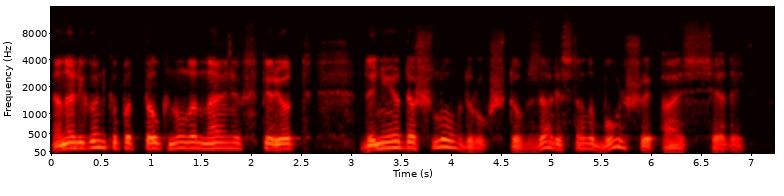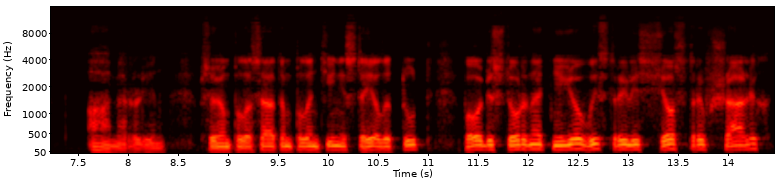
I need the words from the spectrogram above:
Она легонько подтолкнула Найнев вперед. До нее дошло вдруг, что в зале стало больше Аседой. Амерлин в своем полосатом палантине стояла тут, по обе стороны от нее выстроились сестры в шалях,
